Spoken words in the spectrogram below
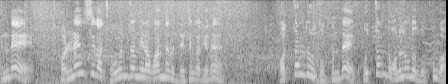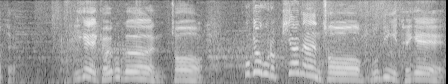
근데 벌렌스가 좋은 점이라고 한다면 내 생각에는 어점도 높은데 고점도 어느 정도 높은 것 같아. 이게 결국은 저 포격으로 피하는 저 무빙이 되게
